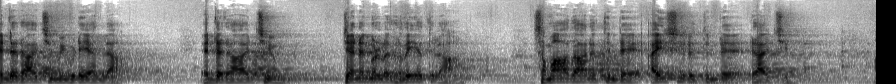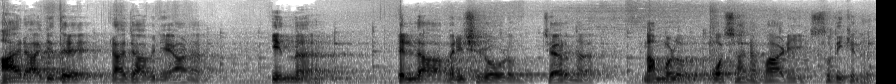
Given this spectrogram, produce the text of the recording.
എന്റെ രാജ്യം ഇവിടെയല്ല. എന്റെ രാജ്യം ജനങ്ങളുടെ ഹൃദയത്തിലാണ്. സമാധാനത്തിന്റെ ഐശ്വര്യത്തിന്റെ രാജ്യം. ആ രാജ്യത്തെ രാജാവിനെയാണ് ഇന്ന് എല്ലാ മനുഷ്യരോടും ചേർന്ന് നമ്മളും ഓശാന പാടി സ്തുതിക്കുന്നത്.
